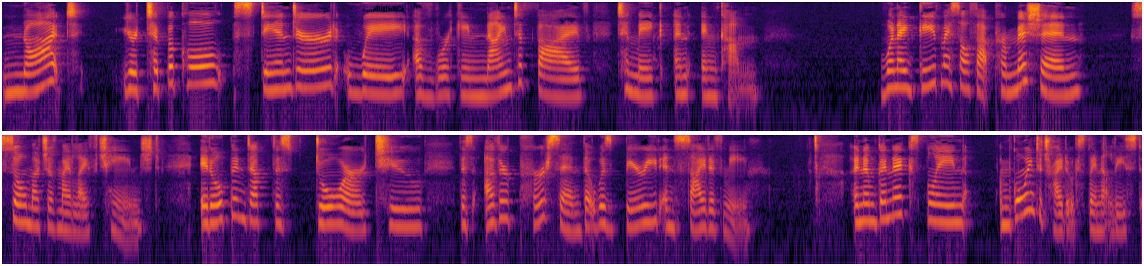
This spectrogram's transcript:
not your typical standard way of working nine to five to make an income. When I gave myself that permission, so much of my life changed. It opened up this door to this other person that was buried inside of me. And I'm going to explain, I'm going to try to explain at least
